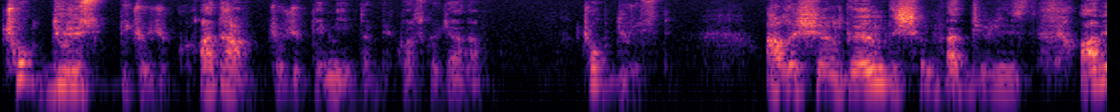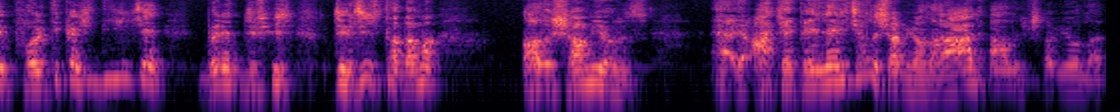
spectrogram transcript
Çok dürüst bir çocuk. Adam. Çocuk demeyeyim tabii. Koskoca adam. Çok dürüst. Alışıldığın dışında dürüst. Abi politikacı deyince böyle dürüst, dürüst adama alışamıyoruz. Yani AKP'liler hiç alışamıyorlar. Hala alışamıyorlar.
